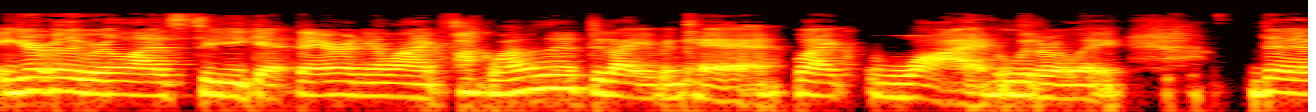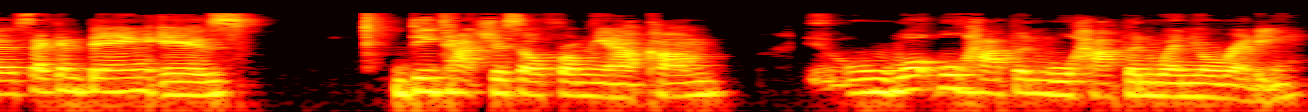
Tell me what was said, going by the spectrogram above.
You don't really realize till you get there and you're like, fuck, why was it? Did I even care? Like, why? Literally. The second thing is detach yourself from the outcome what will happen will happen when you're ready.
